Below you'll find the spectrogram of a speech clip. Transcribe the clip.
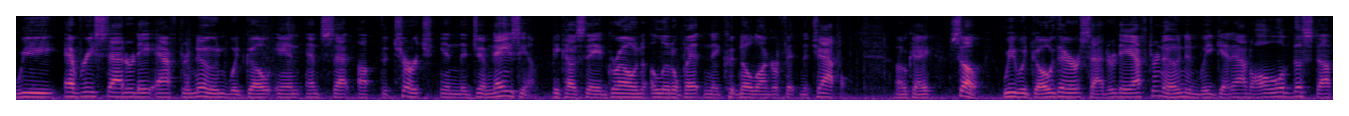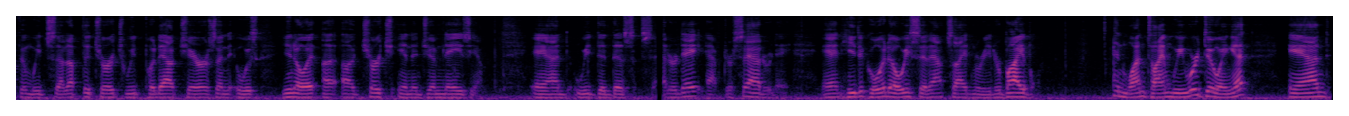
we, every Saturday afternoon, would go in and set up the church in the gymnasium because they had grown a little bit and they could no longer fit in the chapel. Okay, so we would go there Saturday afternoon and we'd get out all of the stuff and we'd set up the church. We'd put out chairs and it was, you know, a, a church in a gymnasium. And we did this Saturday after Saturday. And Hideko would always sit outside and read her Bible. And one time we were doing it and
